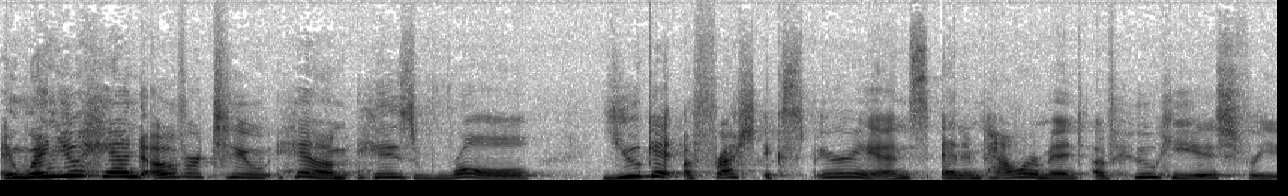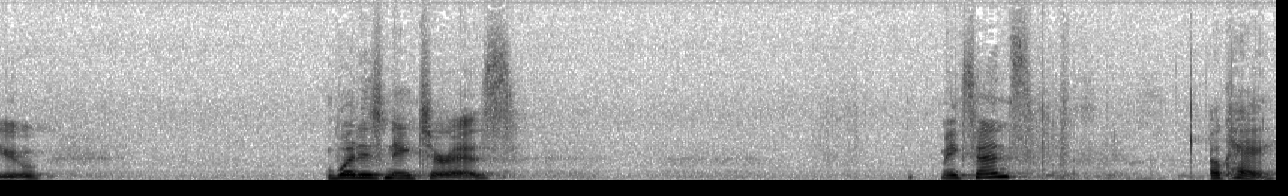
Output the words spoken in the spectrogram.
and when you hand over to him his role, you get a fresh experience and empowerment of who He is for you, what His nature is. Make sense? Okay,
